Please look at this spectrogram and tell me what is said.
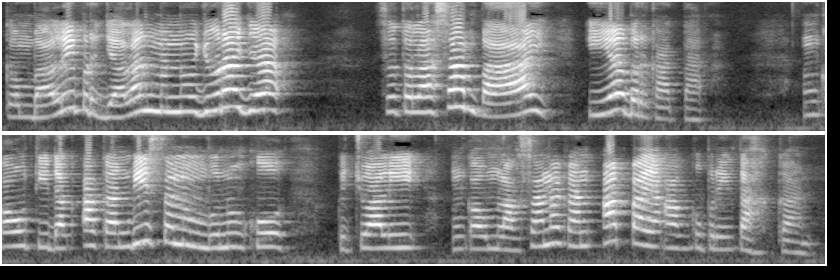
kembali berjalan menuju raja. Setelah sampai, ia berkata, "Engkau tidak akan bisa membunuhku kecuali engkau melaksanakan apa yang aku perintahkan."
